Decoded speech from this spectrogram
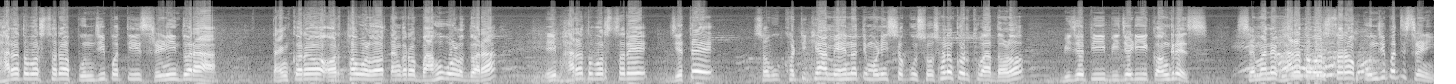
ଭାରତବର୍ଷର ପୁଞ୍ଜିପତି ଶ୍ରେଣୀ ଦ୍ୱାରା ତାଙ୍କର ଅର୍ଥବଳ ତାଙ୍କର ବାହୁବଳ ଦ୍ୱାରା ଏହି ଭାରତବର୍ଷରେ ଯେତେ ସବୁ ଖଟିଖିଆ ମେହନତି ମଣିଷକୁ ଶୋଷଣ କରୁଥିବା ଦଳ ବିଜେପି ବିଜେଡ଼ି କଂଗ୍ରେସ ସେମାନେ ଭାରତବର୍ଷର ପୁଞ୍ଜିପତି ଶ୍ରେଣୀ।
